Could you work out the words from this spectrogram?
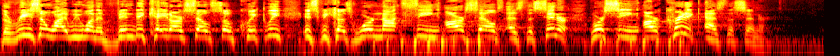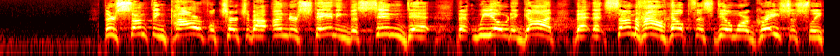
The reason why we want to vindicate ourselves so quickly is because we're not seeing ourselves as the sinner. We're seeing our critic as the sinner. There's something powerful, church, about understanding the sin debt that we owe to God that, that somehow helps us deal more graciously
